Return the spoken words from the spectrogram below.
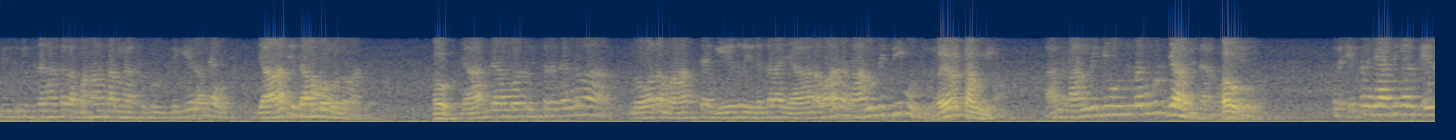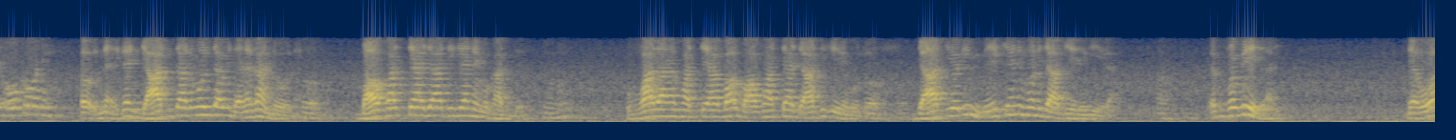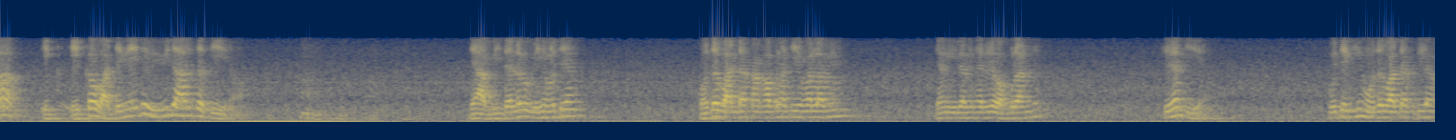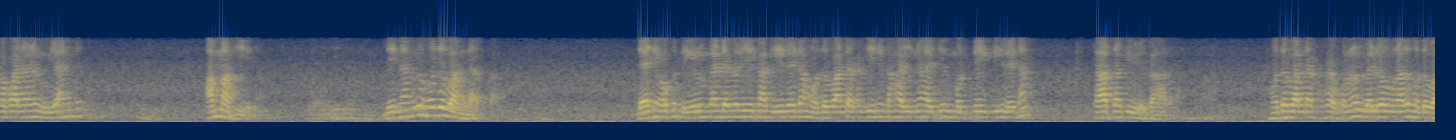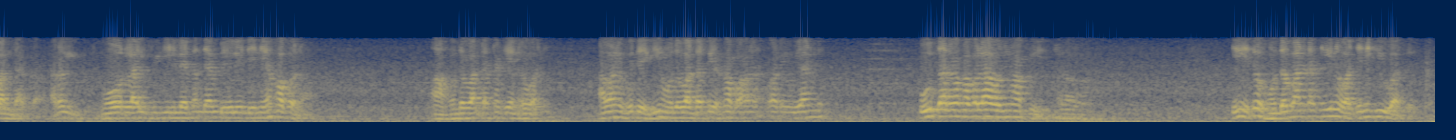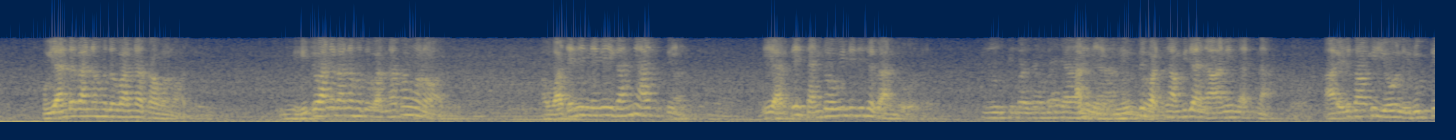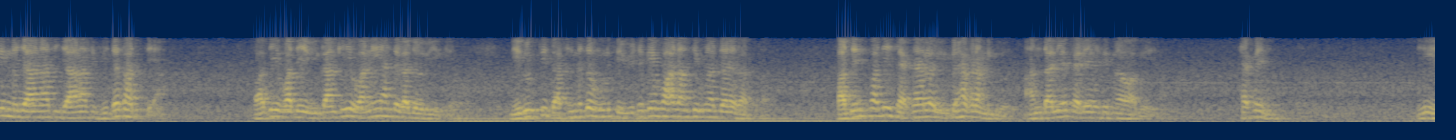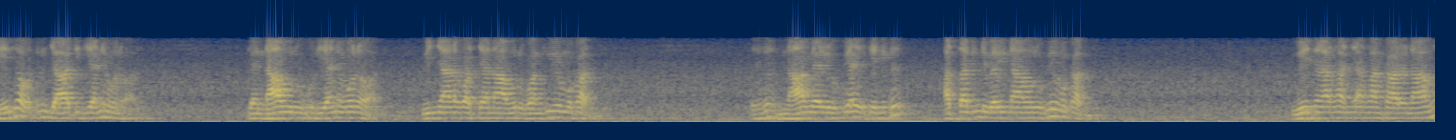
විග්‍රහ කළ මහා සංඝස්ස සූත්‍රය කියලා දැන් ජාති ධම්ම මොනවද? ඔව්. ජාති ධම්ම වලට විස්තර කරනවා නෝන මහත්ය ගේදුර ඉඳ කරා යානවාන රණු දිදී මුතුන. ඒවා තව වෙනවා. අන්න රණු දිදී මුතුනකුත් ජාති ධර්ම. ඔව්. එතන ಜಾති කරත් ඒ ඕකමනේ. ඔව් දැන් ಜಾති ධර්ම වලදී අපි දැනගන්න ඕනේ. භවපත්‍ය ಜಾති කියන්නේ මොකද්ද? උපාදාන පත්‍ය භව භවපත්‍ය ಜಾති කියනකොට ಜಾති වලින් මේ කියන්නේ මොන ಜಾතියද කියලා. ඒක ප්‍රභේදයි. දැන් ඔවා එක වචනයක විවිධ අර්ථ තියෙනවා. දැන් අපි හිතන්නකො මෙහෙම දෙයක්. හොඳ වඩක් කකපලා කියවලා මෙන්න. දැන් ඊළඟ සැරේ වකුලන්න කියලා කියනවා. පුතේ ගිහින් හොඳ වණ්ඩක් ටික කපන්නනේ උයන්න. අම්මා කියනවා. දෙන්නගේ හොඳ වණ්ඩක්. දැන් ඉතින් ඔක තේරුම් ගන්න බැරි එකක් ගිහලා ඉතින් හොඳ වණ්ඩක් කියන එක හයින්නවා ඉතින් මොට්ටේ ගිහලා ඉතින් තාත්තා කිව්වේ ගහලා. හොඳ වණ්ඩක් කපනවා බැලුවා මොනවාද හොඳ වණ්ඩක්. අර මෝර් ලයිෆ් ගිහලා ඉතින් දැන් බේලේ දෙනිය කපනවා. ආ හොඳ වණ්ඩක් කියන්නේ ඕවයි. අමනේ පුතේ ගිහින් හොඳ වණ්ඩක් ටික කපනවා වරේ උයන්න. ඌතරව කපලා වුණා අපි. ඉතින් ඒක හොඳ වණ්ඩක් කියන වචනේ කිව්වද? උයන්න ගන්න හොඳ වණ්ඩක් කවනවාද? හිතවන්න ගන්න හොඳ වණ්ඩක් කවනවාද? වචනේ නෙවෙයි ගන්න අර්ථේ. ඒ අර්ථේ සැන්ඩෝ විදිහට ගන්න ඕනේ. නිරුක්ති වටිසම්පිදා ඥානෙ නැත්නම්. ආ ඒක තමයි යෝ නිරුක්තින් ඥානාති ඥානාති පිටකත්‍ය. පදේ පදේ විකංකේ වනේ යන්න ගඩොවි කියනවා. නිරුක්ති දකින්නද මුළු ත්‍රිවිධකේ පාඩ අන්තිමුණක් දැනගත්තා. පදෙන් පදේ සැකයල විග්‍රහ කරන්න කිව්වොත් අන්දාලිය කැලේ හැසිරෙනවා වගේ. හැපෙන්නේ. ඉතින් ඒක උතන ಜಾති කියන්නේ මොනවද? දැන් නාම රූප කියන්නේ මොනවද? විඥාන පත්‍ය නාම රූපං කිව්වේ මොකක්ද? එහෙනම් නාමය රූපයයි කියන එක අත්හරින්න බැරි නාම රූපේ මොකක්ද? වේදනා සංඥා සංකාර නාම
